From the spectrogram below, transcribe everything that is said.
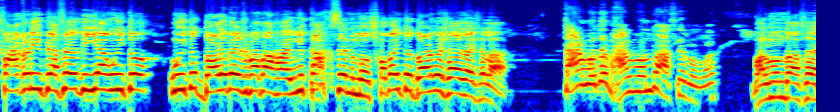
পাগড়ি পেছে দিয়া উই তো উই তো দরবেশ বাবা হয় উই কাকছেন মো সবাই তো দরবেশ হয়ে যায় শালা। তার মধ্যে ভালো বন্ধু আছে বাবা। ভালো মন্দ আছে।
